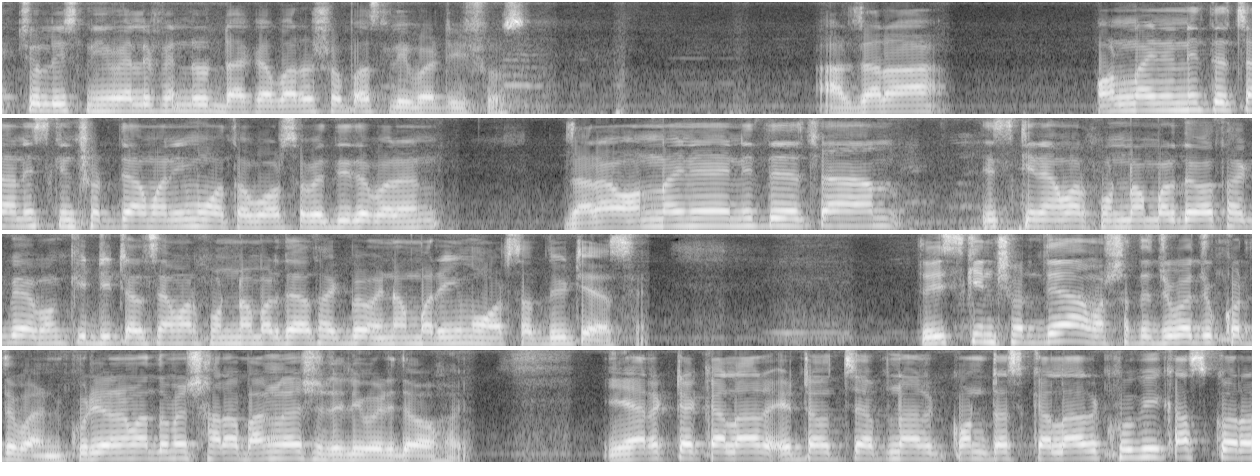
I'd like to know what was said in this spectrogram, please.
একচল্লিশ নিউ এলিফেন্ট রোড, ঢাকা বারোশো পাঁচ, লিবার্টি শুজ আর যারা অনলাইনে নিতে চান, স্ক্রিনশট দিয়ে আমার ইমো অথবা হোয়াটসঅ্যাপে দিতে পারেন। যারা অনলাইনে নিতে চান, স্ক্রিনে আমার ফোন নাম্বার দেওয়া থাকবে এবং কি ডিটেলসে আমার ফোন নাম্বার দেওয়া থাকবে, ওই নাম্বারে ইমো হোয়াটসঅ্যাপ দুইটাই আছে। তো স্ক্রিনশট দিয়ে আমার সাথে যোগাযোগ করতে পারেন। কুরিয়ারের মাধ্যমে সারা বাংলাদেশে ডেলিভারি দেওয়া হয়। এর একটা কালার এটা হচ্ছে আপনার কন্ট্রাস্ট কালার খুবই কাজ করা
